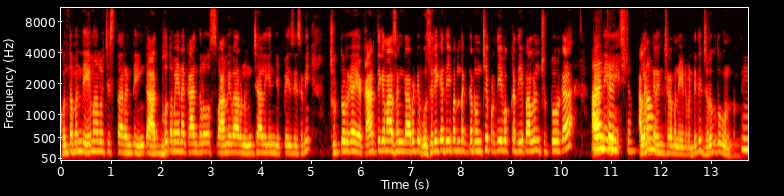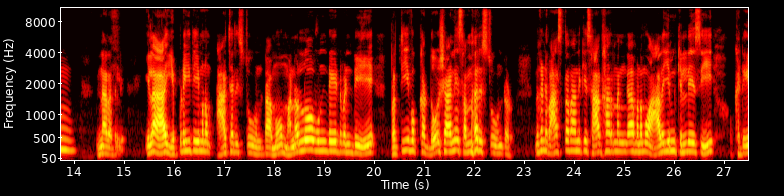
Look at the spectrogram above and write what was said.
కొంతమంది ఏం ఆలోచిస్తారంటే ఇంకా అద్భుతమైన కాంతిలో స్వామివారిని ఉంచాలి అని చెప్పేసి చుట్టూరుగా కార్తీక మాసం కాబట్టి ఉసిరిక దీపం దగ్గర నుంచి ప్రతి ఒక్క దీపాలను చుట్టూరుగా అలంకరించడం. అనేటువంటిది జరుగుతూ ఉంటుంది. విన్నారా తల్లి? ఇలా ఎప్పుడైతే మనం ఆచరిస్తూ ఉంటామో మనలో ఉండేటువంటి ప్రతి ఒక్క దోషాన్ని సంహరిస్తూ ఉంటాడు. ఎందుకంటే వాస్తవానికి సాధారణంగా మనము ఆలయంకి వెళ్ళేసి ఒకటే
